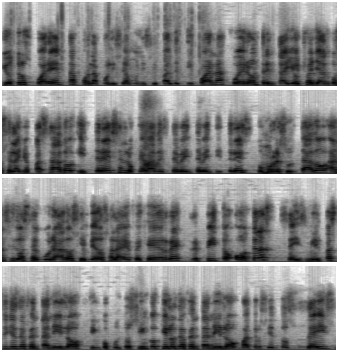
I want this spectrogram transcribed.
y otros 40 por la Policía Municipal de Tijuana. Fueron 38 hallazgos el año pasado y tres en lo que va de este 2023. Como resultado, han sido asegurados y enviados a la FGR, repito, otras 6 mil pastillas de fentanilo, 5.5 kilos de fentanilo, 406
